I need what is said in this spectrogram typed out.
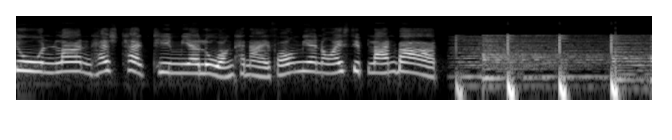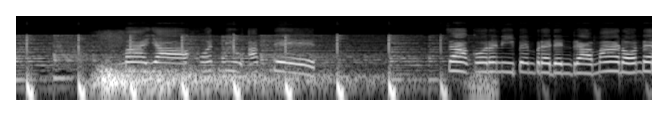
จูนลั่นแฮชแท็กทีมเมียหลวงทนายฟ้องเมียน้อย 10 ล้านบาท จากกรณีเป็นประเด็นดราม่าร้อนแร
